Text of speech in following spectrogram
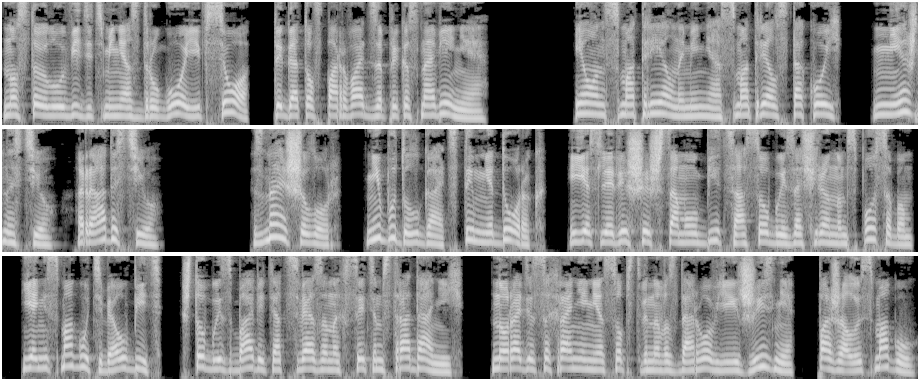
но стоило увидеть меня с другой, и все, ты готов порвать за прикосновение. И он смотрел на меня, смотрел с такой нежностью, радостью. Знаешь, Лор, не буду лгать, ты мне дорог, и если решишь самоубиться особо изощренным способом, я не смогу тебя убить, чтобы избавить от связанных с этим страданий, но ради сохранения собственного здоровья и жизни, пожалуй, смогу.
